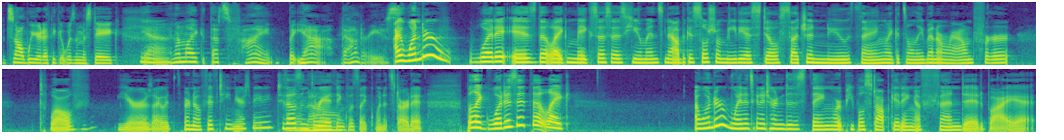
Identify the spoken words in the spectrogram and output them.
it's not weird. I think it was a mistake. yeah. And I'm like, that's fine. But yeah, boundaries. I wonder what it is that like makes us as humans now because social media is still such a new thing. Like it's only been around for 12 years, I would or no, 15 years maybe. 2003 I, know. think was like when it started. But like what is it that like I wonder when it's going to turn into this thing where people stop getting offended by it.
